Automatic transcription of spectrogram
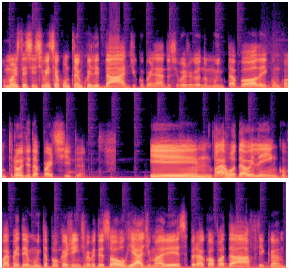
O Manchester City venceu com tranquilidade, com o Bernardo Silva jogando muita bola e com controle da partida. E vai rodar o elenco, vai perder muita pouca gente, vai perder só o Riyad Mahrez para a Copa da África.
